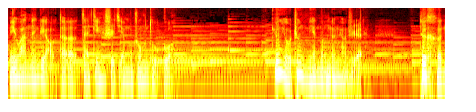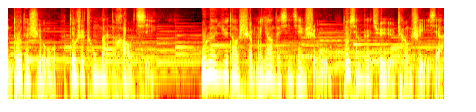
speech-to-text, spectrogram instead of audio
没完没了的在电视节目中度过。拥有正面能量的人，对很多的事物都是充满的好奇，无论遇到什么样的新鲜事物，都想着去尝试一下。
